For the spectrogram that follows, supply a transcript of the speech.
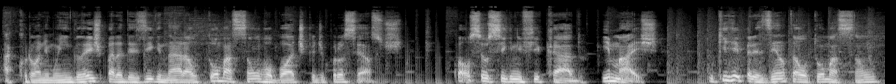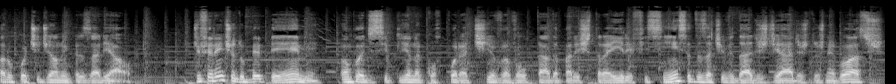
acrônimo em inglês para designar a automação robótica de processos. Qual o seu significado? E mais, o que representa a automação para o cotidiano empresarial? Diferente do BPM, ampla disciplina corporativa voltada para extrair eficiência das atividades diárias dos negócios,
